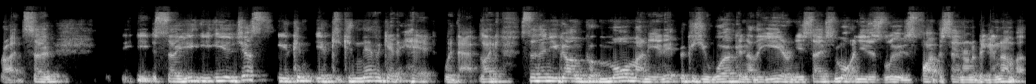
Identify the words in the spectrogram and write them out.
right? So so you, you just you can you can never get ahead with that like so then you go and put more money in it because you work another year and you save some more and you just lose 5% on a bigger number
